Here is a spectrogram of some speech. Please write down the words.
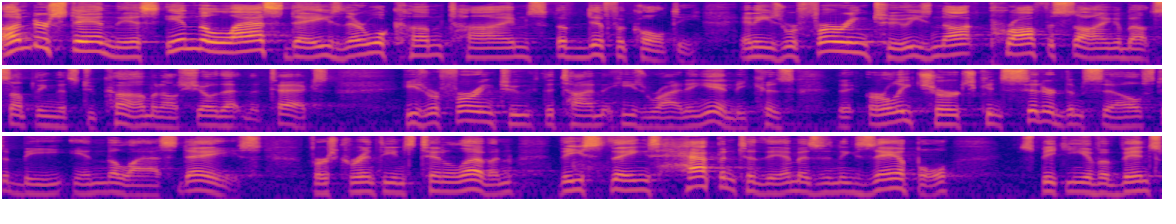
Understand this, in the last days there will come times of difficulty. And he's referring to, he's not prophesying about something that's to come, and I'll show that in the text. He's referring to the time that he's writing in because the early church considered themselves to be in the last days. 1 Corinthians 10 11, these things happened to them as an example, speaking of events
